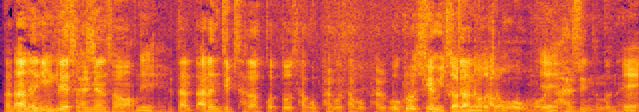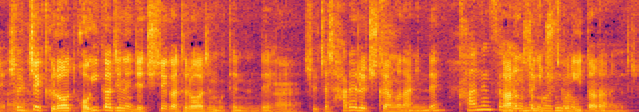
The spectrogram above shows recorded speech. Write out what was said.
그러니까 나는 임대 살면서 네. 일단 다른 집 사갖고 또 사고 팔고 사고 팔고 뭐 그럴 수갭 있다라는 거죠. 하고 뭐 예. 할수 있는 거네. 예, 예. 실제 그런 거기까지는 이제 취재가 들어가진 못했는데 네. 실제 사례를 취재한 건 아닌데 가능성이, 가능성이 있는 거죠. 충분히 있다라는 네. 거죠.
